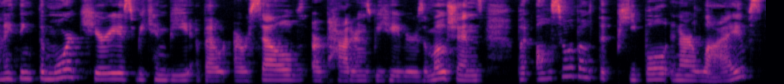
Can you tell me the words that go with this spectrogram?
And I think the more curious we can be about ourselves, our patterns, behaviors, emotions, but also about the people in our lives,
